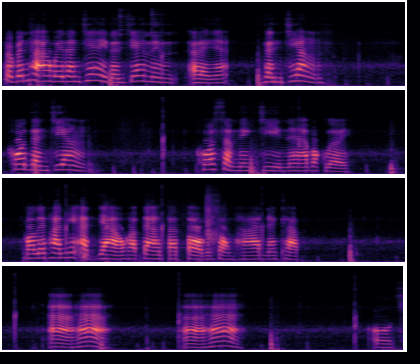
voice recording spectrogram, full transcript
แบบเป็นทางไปดันเจียนอีกดันเจียนหนึ่งอะไรเนี้ย ดันเจียง โคตรดันเจียง โคตรสำเนียงจีนนะฮะบอกเลยบอกเลยพาร์ทนี้อัดยาวครับ แต่อัดตัดต่อเป็นสองพาร์ทนะครับ อ่าฮะอ่าฮะโอเค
